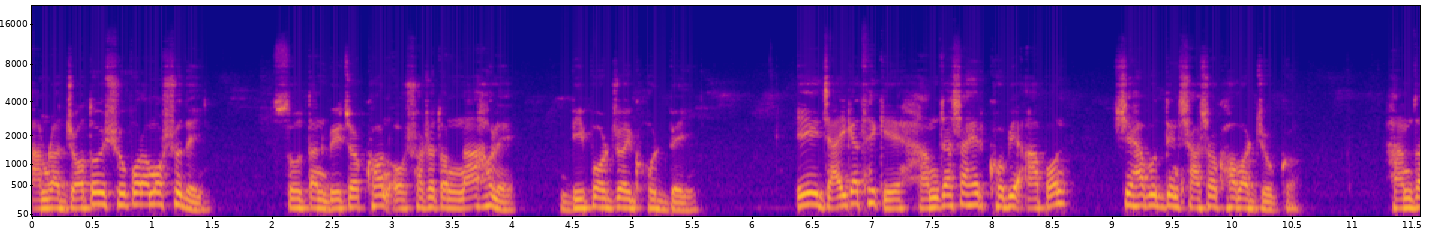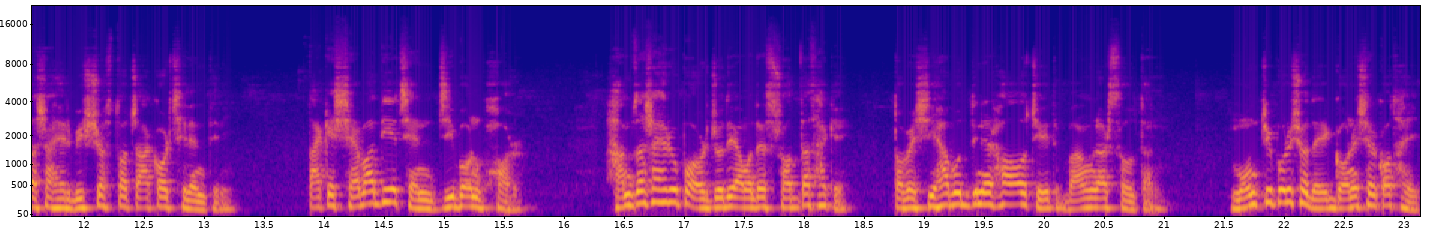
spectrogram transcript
আমরা যতই সুপরামর্শ দেই, সুলতান বিচক্ষণ ও সচেতন না হলে বিপর্যয় ঘটবেই। এই জায়গা থেকে হামজা শাহের খুবই আপন শেহাবুদ্দিন শাসক হবার যোগ্য। হামজা শাহের বিশ্বস্ত চাকর ছিলেন তিনি। তাকে সেবা দিয়েছেন জীবনভর হামজা শাহের উপর যদি আমাদের শ্রদ্ধা থাকে, তবে শিহাবুদ্দিনের হওয়া উচিত বাংলার সুলতান। মন্ত্রিপরিষদে গণেশের কথাই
